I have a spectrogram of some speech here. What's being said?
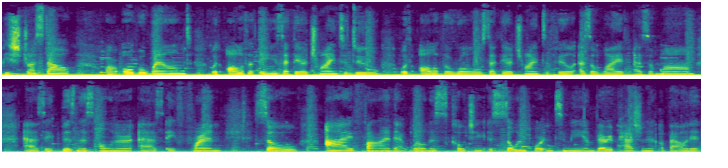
be stressed out or overwhelmed with all of the things that they're trying to do, with all of the roles that they're trying to fill as a wife, as a mom, as a business owner, as a friend. So I find that wellness coaching is so important to me. I'm very passionate about it,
